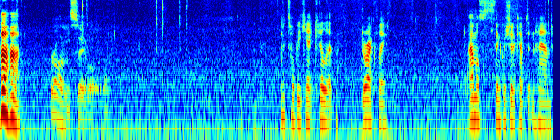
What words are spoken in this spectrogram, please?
Haha. Bronze Sable. Let's hope he can't kill it directly. I almost think we should have kept it in hand.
